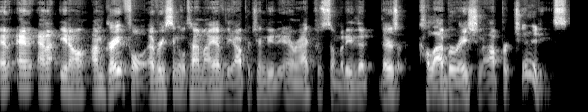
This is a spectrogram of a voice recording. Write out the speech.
and, and, and, you know, I'm grateful every single time I have the opportunity to interact with somebody that there's collaboration opportunities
